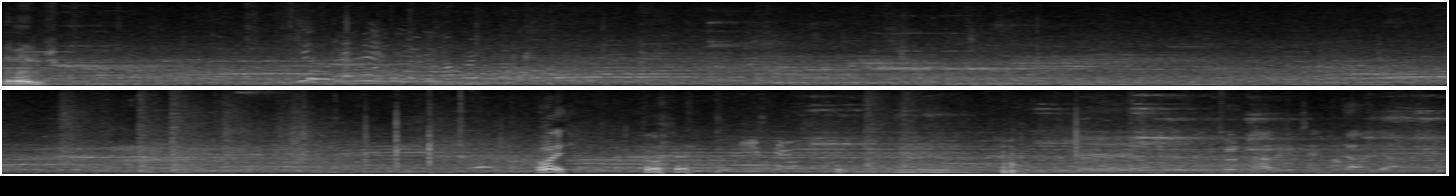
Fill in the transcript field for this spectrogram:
Давай ручку. Ой! Giornale che c'è in Italia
